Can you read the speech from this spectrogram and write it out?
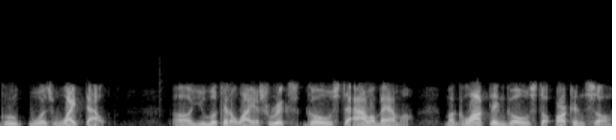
group was wiped out. Uh, you look at Elias Ricks goes to Alabama, McGlothern goes to Arkansas,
